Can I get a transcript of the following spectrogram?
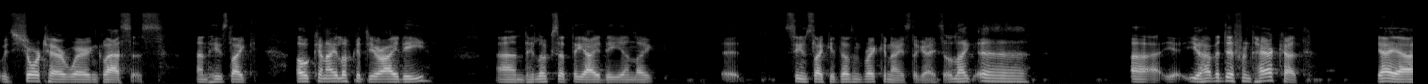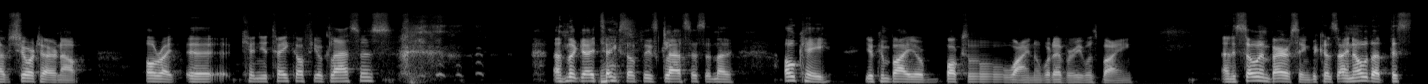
with short hair, wearing glasses, and he's like, "Oh, can I look at your ID?" And he looks at the ID and like, it seems like he doesn't recognize the guy. So like, uh, uh, you have a different haircut. Yeah, yeah, I have short hair now all right, uh, can you take off your glasses? and the guy takes What? off his glasses and then, okay, you can buy your box of wine or whatever he was buying. And it's so embarrassing because I know that this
